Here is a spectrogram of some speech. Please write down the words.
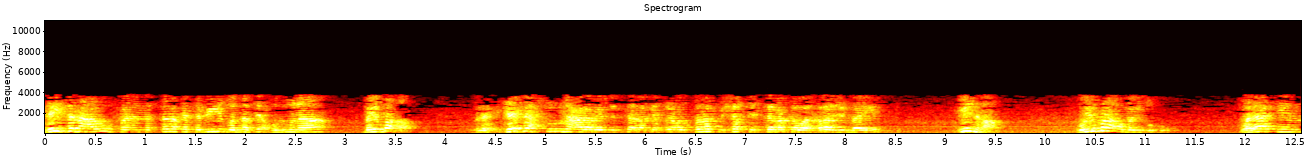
ليس معروفا أن السمكة تبيض والناس يأخذون بيضها. كيف يحصلون على بيض السمكه يصنع السمك بشق السمكه وإخراج البيض منها. ويباع بيضه. ولكن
